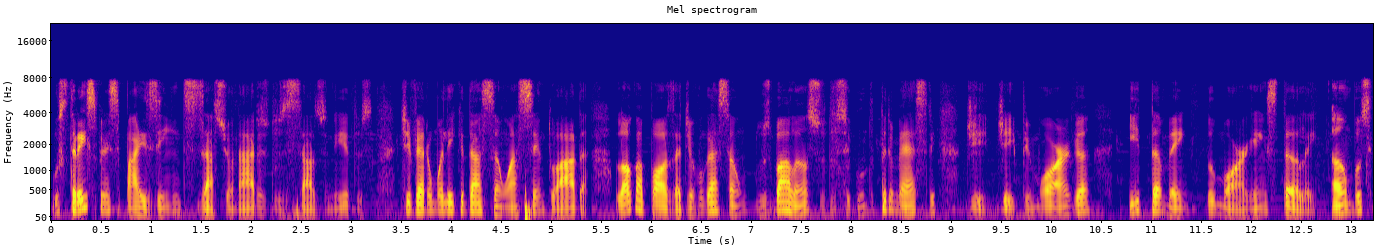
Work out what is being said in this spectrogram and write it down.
Os três principais índices acionários dos Estados Unidos tiveram uma liquidação acentuada logo após a divulgação dos balanços do segundo trimestre de JP Morgan e também do Morgan Stanley. Ambos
